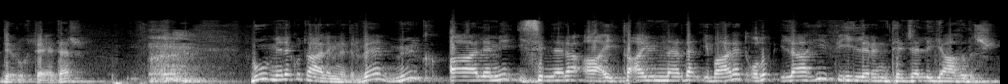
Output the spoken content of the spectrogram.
deruhte eder. Bu melekut alemindedir ve mülk alemi isimlere ait taayyünlerden ibaret olup ilahi fiillerin tecelligahıdır.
